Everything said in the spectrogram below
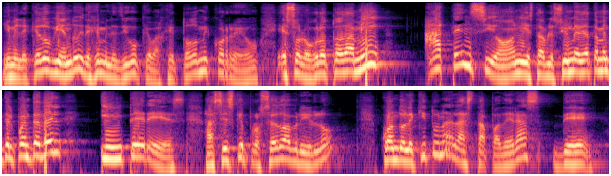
Y me le quedo viendo y déjenme les digo que bajé todo mi correo. Eso logró toda mi atención y estableció inmediatamente el puente del interés. Así es que procedo a abrirlo. Cuando le quito una de las tapaderas de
